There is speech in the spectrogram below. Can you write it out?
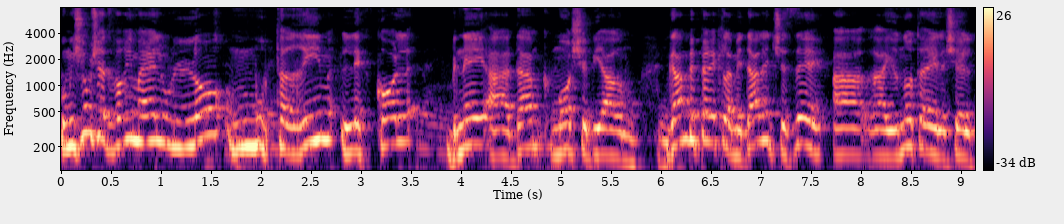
ומשום שהדברים האלו לא מותרים לכל בני האדם כמו שביארנו. גם בפרק ל"ד שזה הרעיונות האלה של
